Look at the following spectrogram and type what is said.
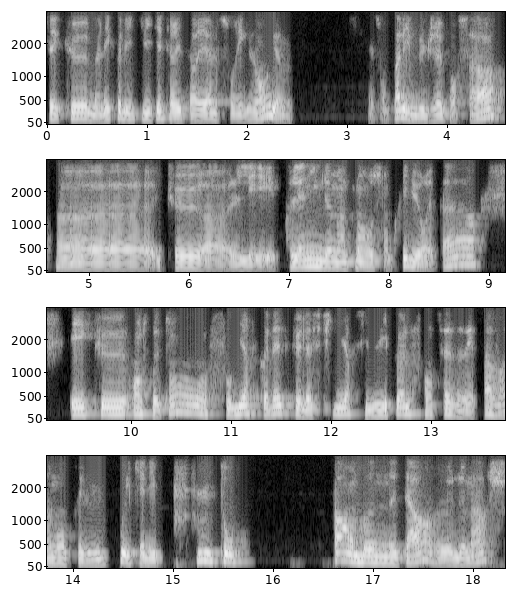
c'est que bah, les collectivités territoriales sont exsangues elles n'ont pas les budgets pour ça, euh, que euh, les plannings de maintenance ont pris du retard et que entre temps, faut bien reconnaître que la filière sylvicole française n'avait pas vraiment prévu le coup et qu'elle est plutôt pas en bon état euh, de marche.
